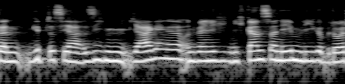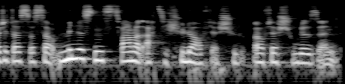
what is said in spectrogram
dann gibt es ja sieben Jahrgänge und wenn ich nicht ganz daneben liege, bedeutet das, dass da mindestens 280 Schüler auf der, Schu auf der Schule sind.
